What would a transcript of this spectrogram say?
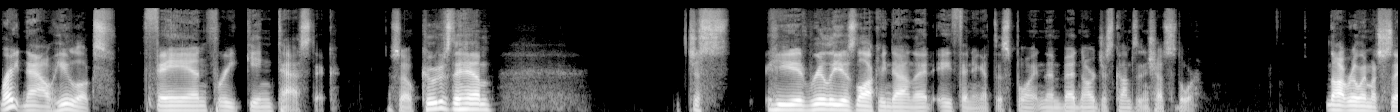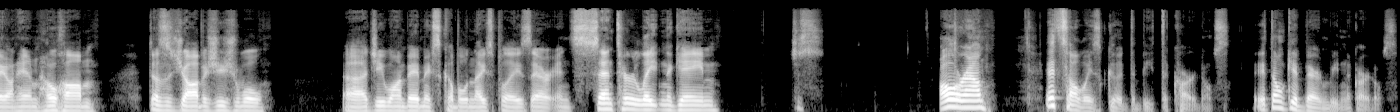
Right now, he looks fan freaking tastic. So kudos to him. Just he really is locking down that eighth inning at this point, and then Bednar just comes in and shuts the door. Not really much to say on him. Ho hum does his job as usual. Uh, Ji-hwan Bae makes a couple of nice plays there in center late in the game. Just all around, it's always good to beat the Cardinals. It don't get better than beating the Cardinals.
